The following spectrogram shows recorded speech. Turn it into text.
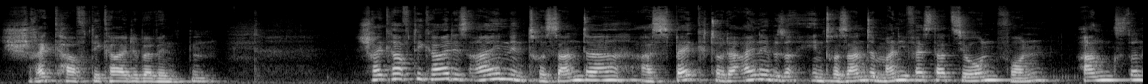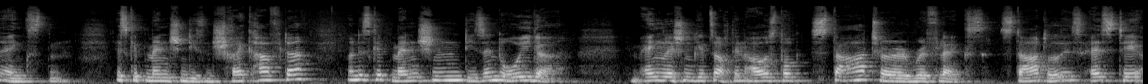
Schreckhaftigkeit überwinden. Schreckhaftigkeit ist ein interessanter Aspekt oder eine interessante Manifestation von Angst und Ängsten. Es gibt Menschen, die sind schreckhafter und es gibt Menschen, die sind ruhiger. Im Englischen gibt es auch den Ausdruck Startle Reflex. Startle ist S-T-A-R-T-L-E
